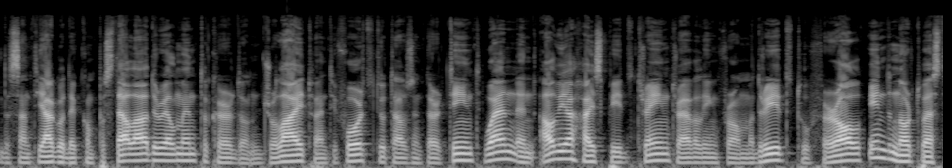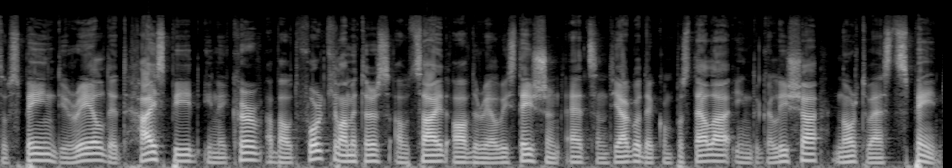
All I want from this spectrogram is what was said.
The Santiago de Compostela derailment occurred on July 24, 2013, when an Alvia high-speed train traveling from Madrid to Ferrol in the northwest of Spain derailed at high speed in a curve about 4 kilometers outside of the railway station at Santiago de Compostela in the Galicia, northwest Spain.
